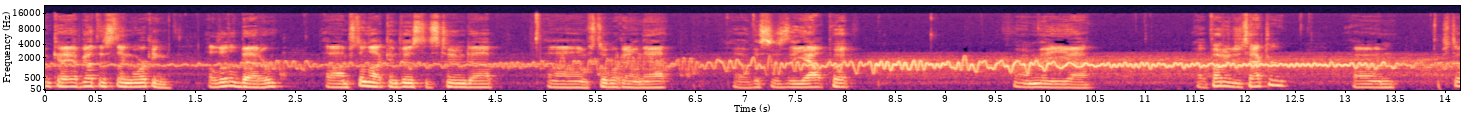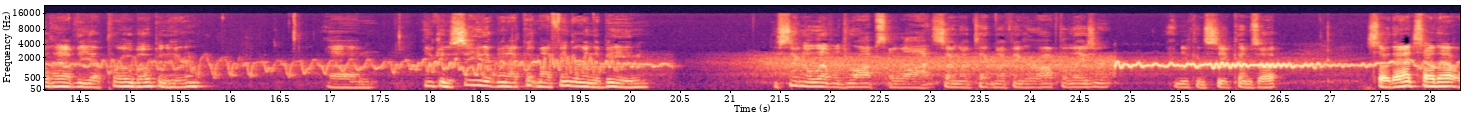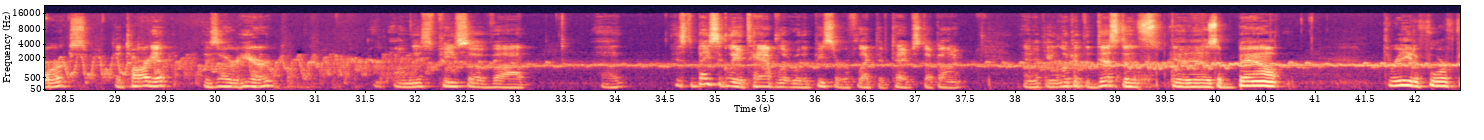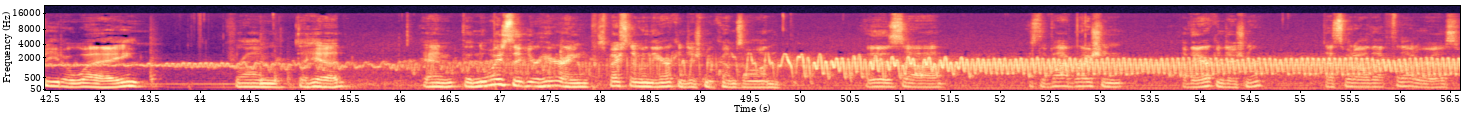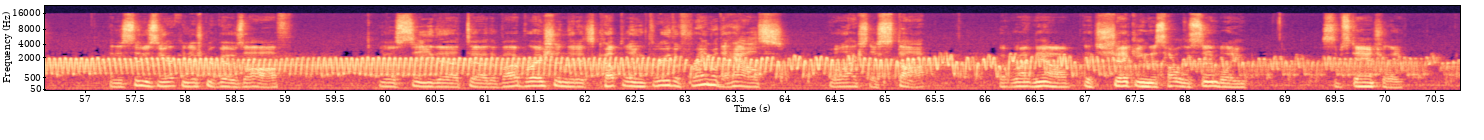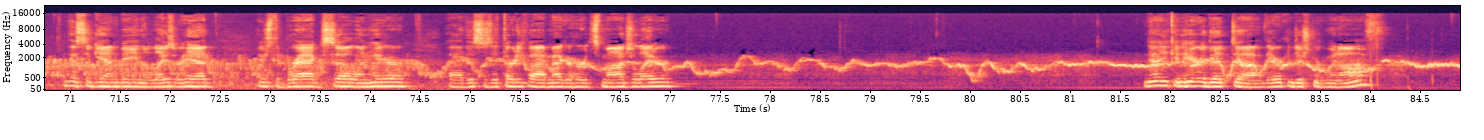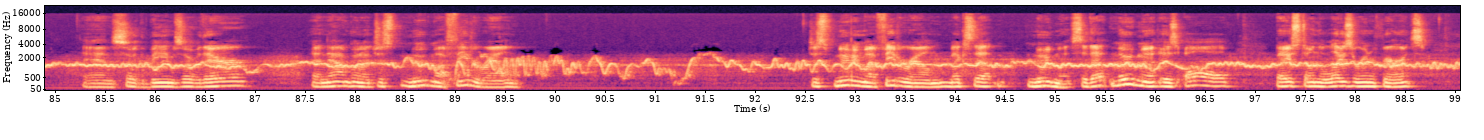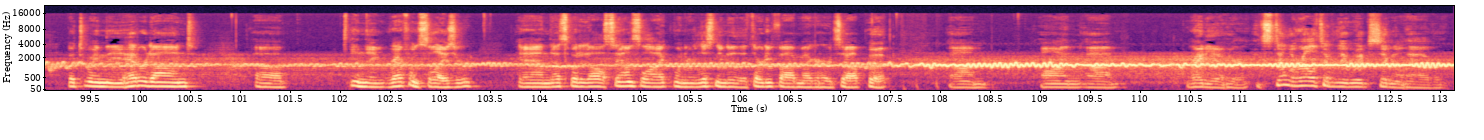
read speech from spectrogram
Okay, I've got this thing working a little better. Uh, I'm still not convinced it's tuned up. Uh, I'm still working on that. Uh, this is the output from the uh, uh, photo detector. Um, still have the uh, probe open here. Um, you can see that when I put my finger in the beam, the signal level drops a lot. So I'm going to take my finger off the laser and you can see it comes up. So that's how that works. The target is over here on this piece of, uh, uh, it's basically a tablet with a piece of reflective tape stuck on it. And if you look at the distance, it is about three to four feet away from the head. And the noise that you're hearing, especially when the air conditioner comes on, is, uh, is the vibration of the air conditioner. That's what all that flutter is. And as soon as the air conditioner goes off, you'll see that uh, the vibration that it's coupling through the frame of the house will actually stop. But right now, it's shaking this whole assembly substantially. This again being the laser head. Here's the Bragg cell in here. Uh, this is a 35 megahertz modulator. Now you can hear that uh, the air conditioner went off. And so the beam's over there. And now I'm going to just move my feet around just moving my feet around makes that movement. So that movement is all based on the laser interference between the heterodyne uh, and the reference laser. And that's what it all sounds like when you're listening to the 35 megahertz output um, on um, radio here. It's still a relatively weak signal, however.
